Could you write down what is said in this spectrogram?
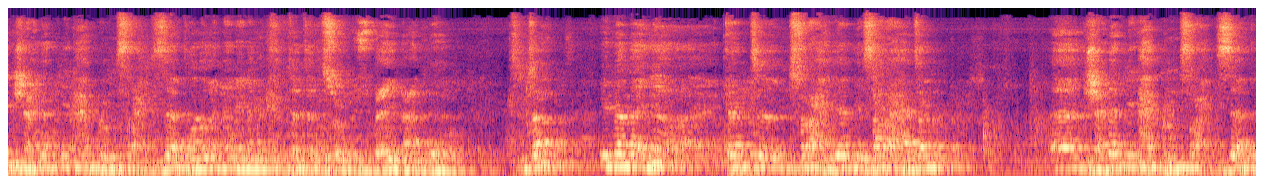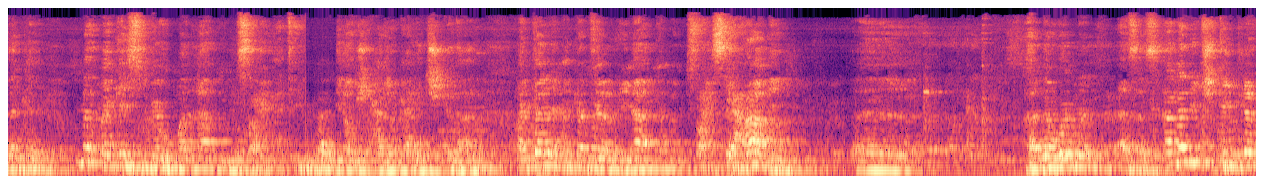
اللي جعلتني نحب المسرح بزاف ولو أنني من حتى 79 عند ستة إنما هي كانت مسرحيه اللي صراحة آه، جعلتني نحب المسرح بزاف ذاك ما, كيسميوه هما الآن المسرح الاحتفالي أو شي حاجة بحال هذا الشكل هذا. كان فيها الغناء كان مسرح استعراضي. آه، هذا هو الأساس. أنا اللي تشديت ثلاث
